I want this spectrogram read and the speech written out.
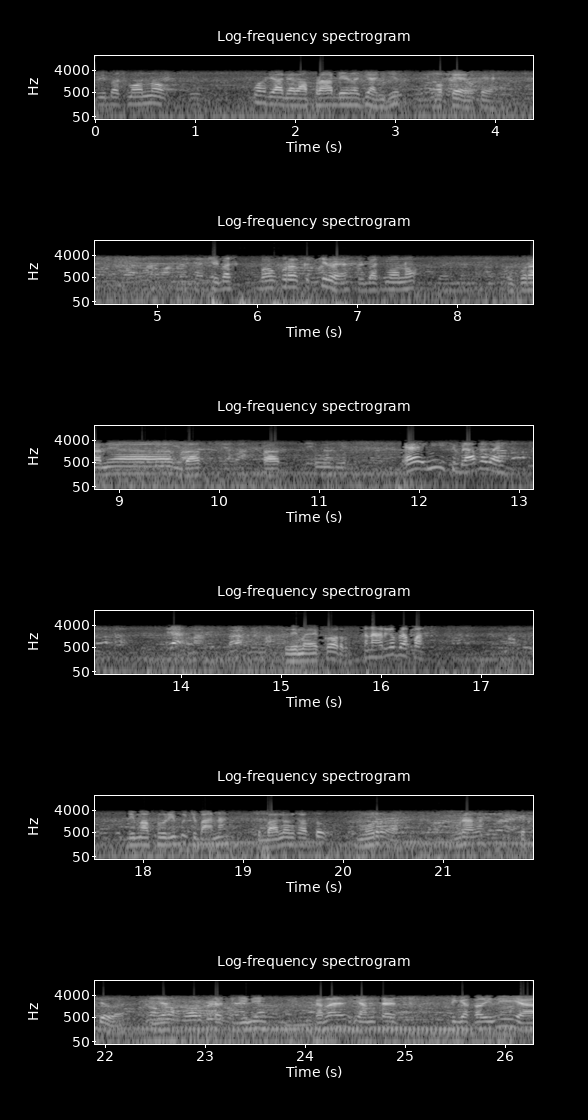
bibas mono. Wah, dia ada laprade lagi anjir. Oke, oke. Bibas bang ukuran kecil ya? Bebas mono. Ukurannya berat satu dua. Eh, ini isi berapa, Bay? Lima ekor. Kena harga berapa? 50 ribu cebanan. Cebanan satu, murah. Murah lah. Kecil ya? Iya, saya segini. Karena yang saya tiga kali ini ya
